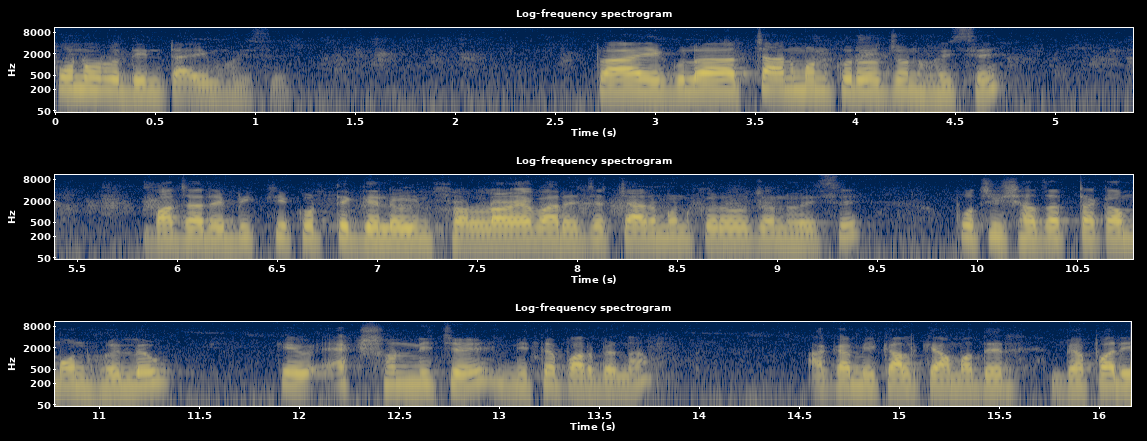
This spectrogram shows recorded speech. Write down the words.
পনেরো দিন টাইম হয়েছে। প্রায় এগুলা চার মন করে ওজন হয়েছে। বাজারে বিক্রি করতে গেলেও ইনশাল্লাহ এবারে যে চার মন করে ওজন হয়েছে, পঁচিশ হাজার টাকা মন হইলেও কেউ একশোর নিচে নিতে পারবে না। আগামীকালকে আমাদের ব্যাপারী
